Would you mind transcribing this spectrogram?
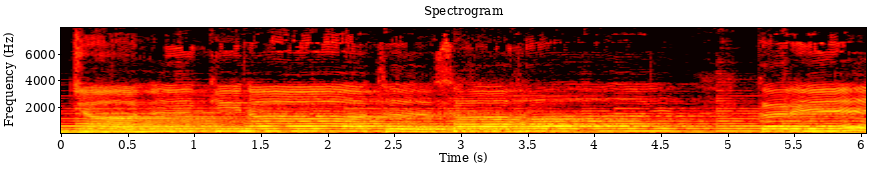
जानकी नाथ सहाय करे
